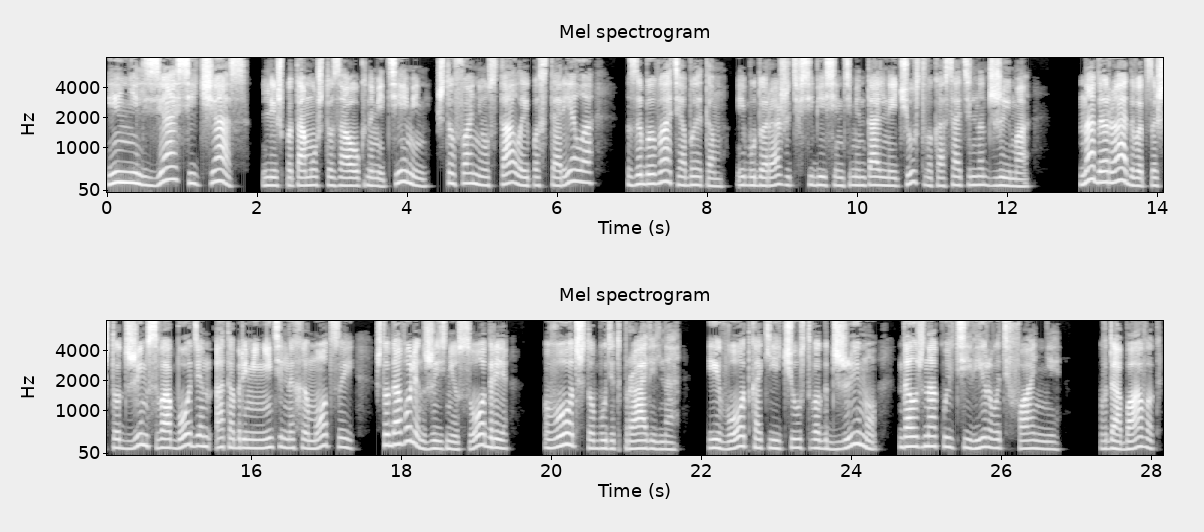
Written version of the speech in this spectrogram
И нельзя сейчас, лишь потому, что за окнами темень, что Фанни устала и постарела, забывать об этом и будоражить в себе сентиментальные чувства касательно Джима. Надо радоваться, что Джим свободен от обременительных эмоций, что доволен жизнью Содри. Вот что будет правильно. И вот какие чувства к Джиму должна культивировать Фанни. Вдобавок,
